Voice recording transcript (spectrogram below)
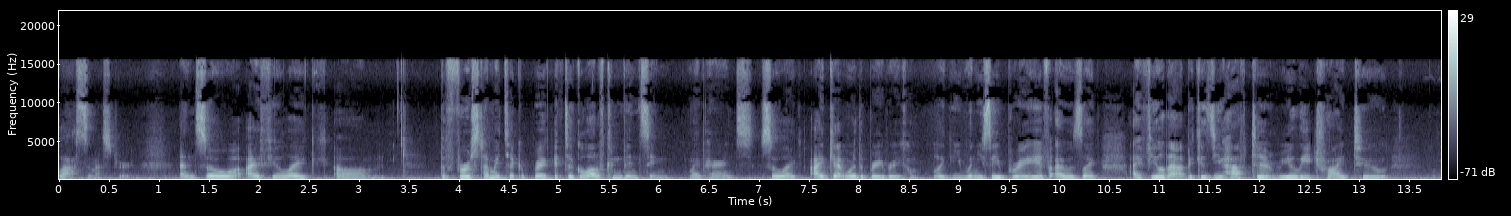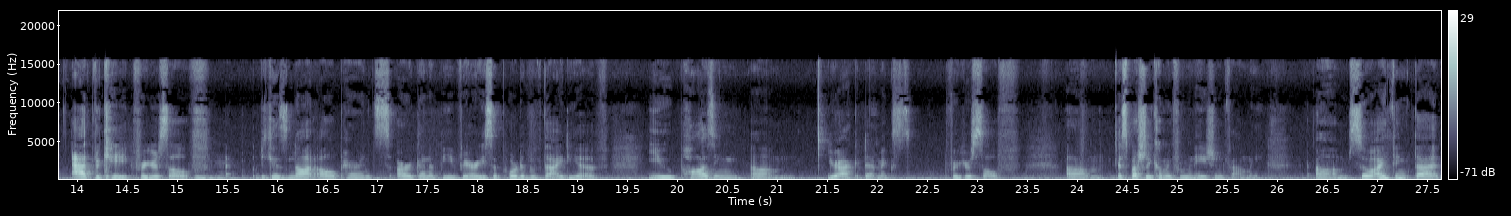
last semester. And so I feel like um, the first time I took a break, it took a lot of convincing my parents. So like I get where the bravery come. Like when you say brave, I was like I feel that because you have to really try to advocate for yourself mm-hmm. because not all parents are gonna be very supportive of the idea of you pausing um, your academics for yourself, um, especially coming from an Asian family. Um, so mm-hmm. I think that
